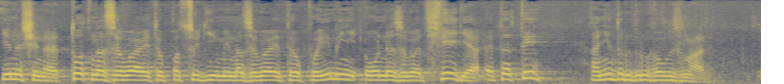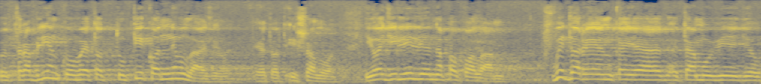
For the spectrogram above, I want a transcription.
И начинает. Тот называет его подсудимый, называет его по имени, он называет Федя, это ты? Они друг друга узнали. Траблинку в этот тупик он не влазил, этот эшелон. Его делили напополам. Федоренко я там увидел.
